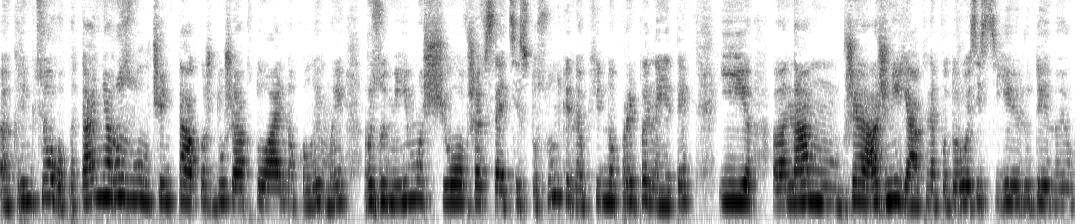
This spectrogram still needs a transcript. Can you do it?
Е, Крім цього, питання розлучень також дуже актуально, коли ми розуміємо, що вже все ці стосунки необхідно припинити, і нам вже аж ніяк не по дорозі з цією людиною.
